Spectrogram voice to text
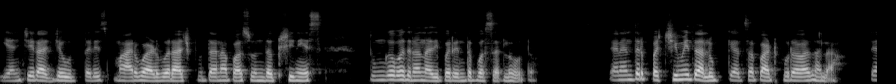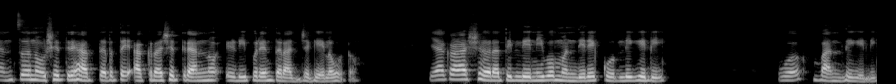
यांचे राज्य उत्तरेस मारवाड व राजपुतानापासून दक्षिणेस तुंगभद्रा नदीपर्यंत पसरलं होतं. त्यानंतर पश्चिमी तालुक्याचा पाठपुरावा झाला. त्यांचं नऊशे त्र्याहत्तर ते अकराशे त्र्याण्णव एडीपर्यंत राज्य गेलं होतं. या काळात शहरातील लेणी व मंदिरे कोरली गेली व बांधली गेली.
